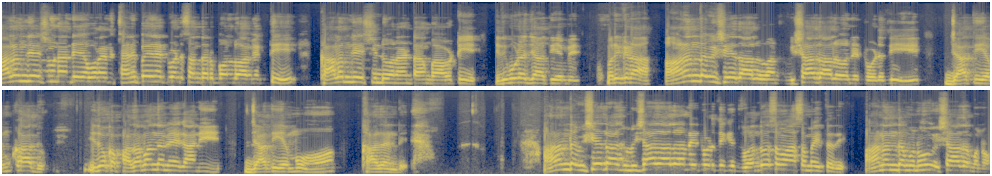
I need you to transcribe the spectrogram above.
కాలం చేసిండు అంటే ఎవరైనా చనిపోయినటువంటి సందర్భంలో ఆ వ్యక్తి కాలం చేసిండు అని అంటాం కాబట్టి ఇది కూడా జాతీయమే. మరి ఇక్కడ ఆనంద విషేదాలు విషాదాలు అనేటువంటిది జాతీయం కాదు. ఇది ఒక పదబంధమే కానీ జాతీయము కాదండి. ఆనంద విషేదాలు విషాదాలు అనేటువంటిది ద్వంద్వ సమాసం అవుతుంది ఆనందమును విషాదమును.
